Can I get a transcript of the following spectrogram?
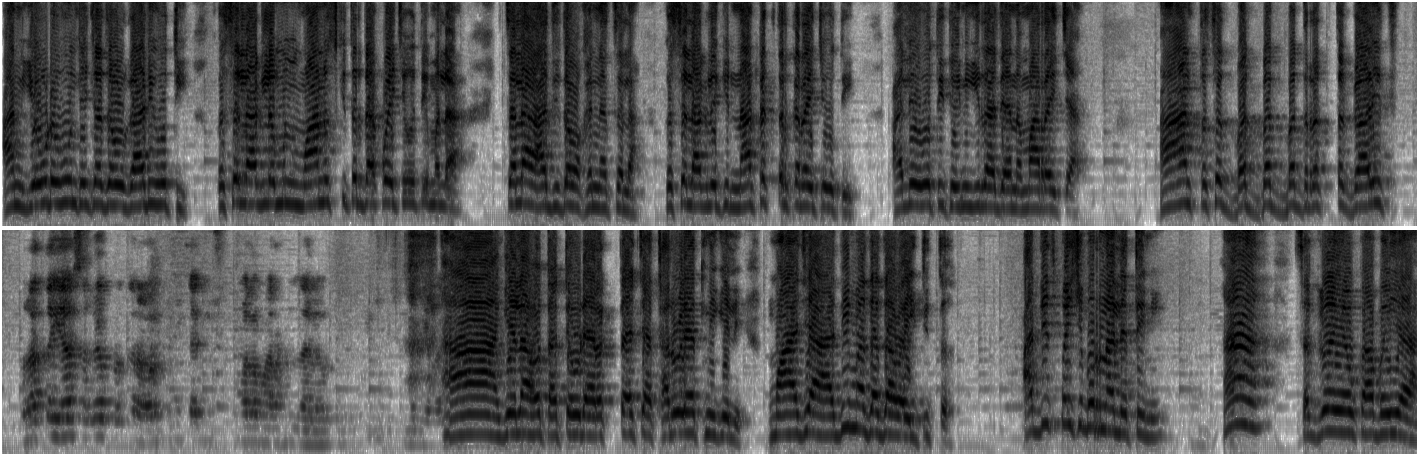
आणि एवढं होऊन त्याच्याजवळ गाडी होती. कसं लागलं म्हणून माणूस की तर दाखवायचे होते मला. चला आधी दवाखान्यात चला. कसं लागलं की नाटक तर करायचे होते. आले होते त्यांनी इराद्यानं मारायच्या. आणि तसंच बद बद बद रक्त गाळीच. या सगळ्या प्रकारावर तुम्ही त्या दिवशी तुम्हाला मारहाण झाल्यावर हा गेला होता तेवढ्या रक्ताच्या थारोळ्यात गेले. माझ्या आधी माझा जावाई तिथं. आधीच पैसे भरून आले त्यांनी. हा सगळं येऊ का भैया?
